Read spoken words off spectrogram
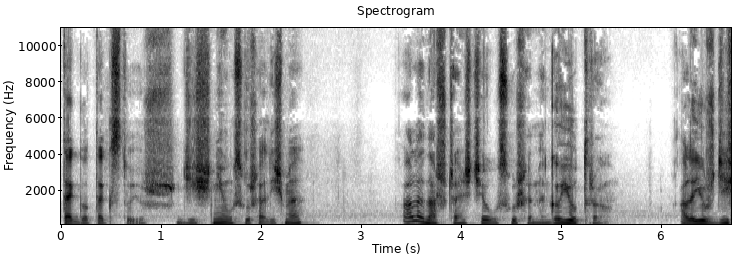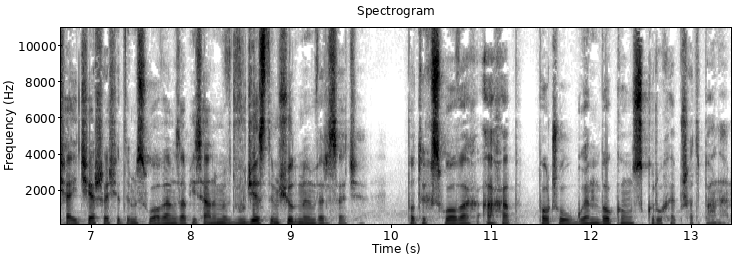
tego tekstu już dziś nie usłyszeliśmy, ale na szczęście usłyszymy go jutro. Ale już dzisiaj cieszę się tym słowem zapisanym w 27 wersecie. Po tych słowach Achab poczuł głęboką skruchę przed Panem.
